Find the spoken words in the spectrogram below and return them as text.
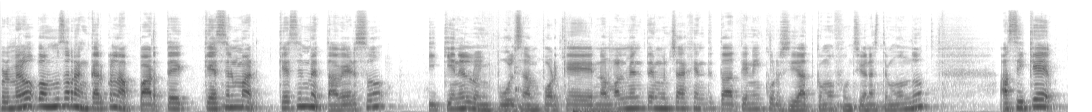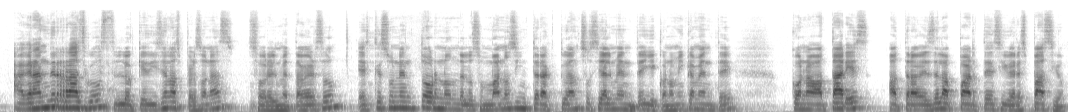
primero vamos a arrancar con la parte, ¿qué es el, mar qué es el metaverso y quiénes lo impulsan? Porque normalmente mucha gente todavía tiene curiosidad cómo funciona este mundo. Así que a grandes rasgos, lo que dicen las personas sobre el metaverso es que es un entorno donde los humanos interactúan socialmente y económicamente con avatares a través de la parte de ciberespacio.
